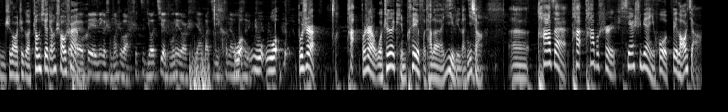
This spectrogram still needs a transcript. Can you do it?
你知道这个张学良少帅吗？被那个什么是吧？是自己要戒毒那段时间，把自己困在屋子里。我我我不是他，不是我真的挺佩服他的毅力的。你想，呃，他在他他不是西安事变以后被老蒋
